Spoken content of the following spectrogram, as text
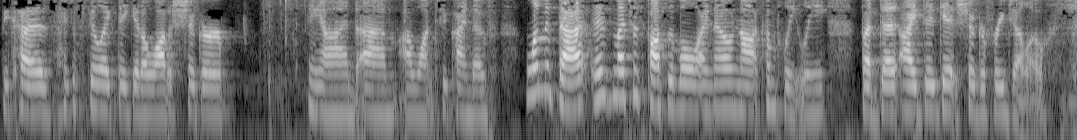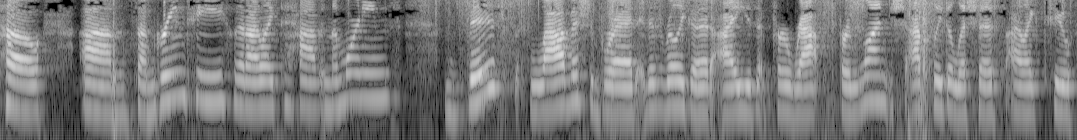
because I just feel like they get a lot of sugar and um, I want to kind of limit that as much as possible. I know not completely, but I did get sugar-free jello. So um, some green tea that I like to have in the mornings. This lavash bread, it is really good. I use it for wraps for lunch. Absolutely delicious. I like to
